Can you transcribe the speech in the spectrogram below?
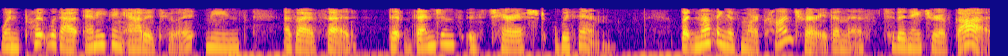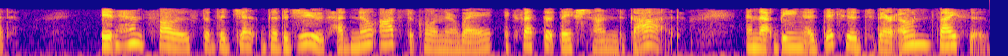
when put without anything added to it, means, as I have said, that vengeance is cherished within. But nothing is more contrary than this to the nature of God. It hence follows that the, that the Jews had no obstacle in their way except that they shunned God, and that being addicted to their own vices,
